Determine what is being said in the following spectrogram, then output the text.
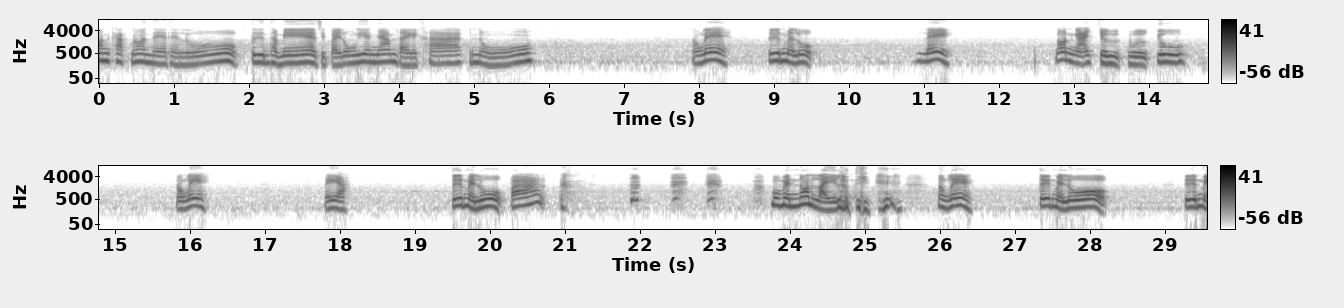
อนคักนอนแน่แท้ลูก ตื่นทำแม่สิไปโรงเรียนย่ามใดคะคุณหนู น้องเล่ ตื่นไหมลูก เล่ นอนหงายจืกเวิกอยู่ น้องเล่ เล่อะตื่นไหมลูกป้าโมเมนต์นอนไหลแล้วติน้องเล่ ตื่นไหมลูก ตื่นแหม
